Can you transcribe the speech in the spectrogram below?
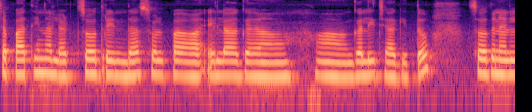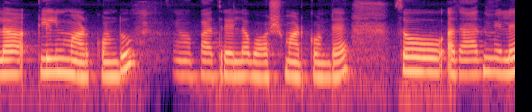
ಚಪಾತಿನ ಲಟ್ಸೋದ್ರಿಂದ ಸ್ವಲ್ಪ ಎಲ್ಲ ಗಲೀಜಾಗಿತ್ತು. ಸೊ ಅದನ್ನೆಲ್ಲ ಕ್ಲೀನ್ ಮಾಡಿಕೊಂಡು ಪಾತ್ರೆ ಎಲ್ಲ ವಾಶ್ ಮಾಡಿಕೊಂಡೆ. ಸೊ ಅದಾದಮೇಲೆ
